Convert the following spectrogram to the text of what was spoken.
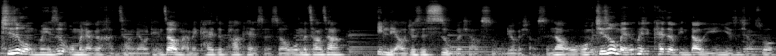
其实我们也是我们两个很常聊天，在我们还没开这 podcast 的时候，我们常常一聊就是四五个小时、五六个小时。那我我们其实我们会开这个频道的原因，也是想说，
